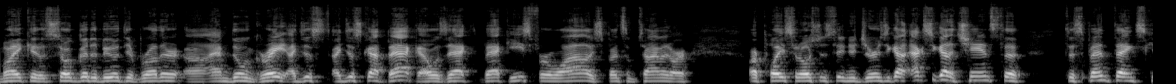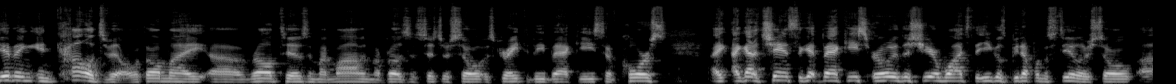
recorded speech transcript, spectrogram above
Mike, it was so good to be with you, brother. Uh, I'm doing great. I just I just got back. I was at, back east for a while. I spent some time at our our place in Ocean City, New Jersey. Got actually got a chance to to spend Thanksgiving in Collegeville with all my uh, relatives and my mom and my brothers and sisters. So it was great to be back east. And of course, I, I got a chance to get back east earlier this year and watch the Eagles beat up on the Steelers. So uh,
